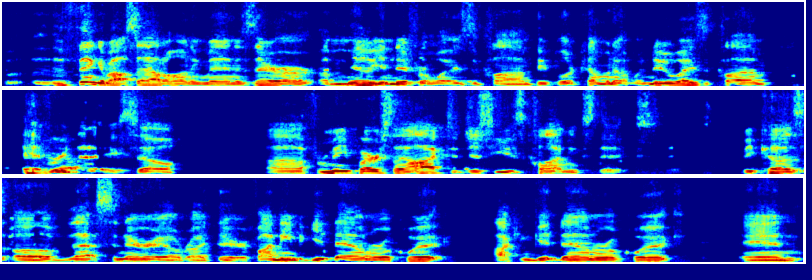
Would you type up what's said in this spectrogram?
the thing about saddle hunting, man, is there are a million different ways to climb. People are coming up with new ways to climb every day. Yeah. So uh for me personally, I like to just use climbing sticks because of that scenario right there. If I need to get down real quick, I can get down real quick and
